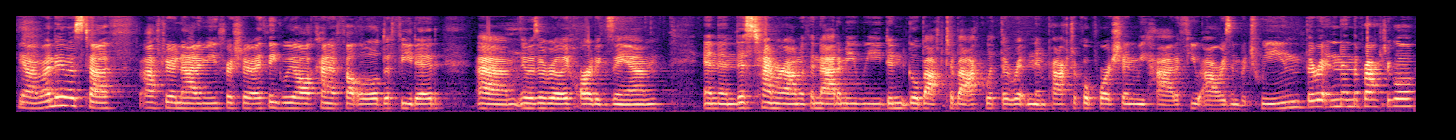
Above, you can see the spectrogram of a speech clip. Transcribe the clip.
Yeah, Monday was tough after anatomy for sure. I think we all kind of felt a little defeated. Um, it was a really hard exam. And then this time around with anatomy, we didn't go back to back with the written and practical portion. We had a few hours in between the written and the practical.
